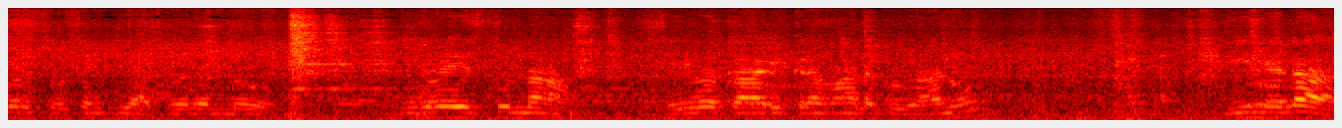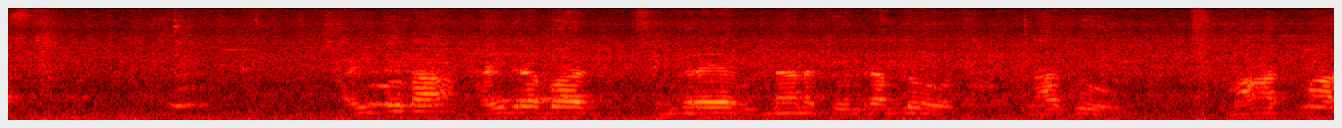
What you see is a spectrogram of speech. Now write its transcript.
వెల్ఫేర్ సొసైటీ ఆధ్వర్యంలో నిర్వహిస్తున్న సేవ కార్యక్రమాలకు గాను ఈ నెల ఐదున హైదరాబాద్ సుందరయ్య విజ్ఞాన కేంద్రంలో నాకు మహాత్మా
